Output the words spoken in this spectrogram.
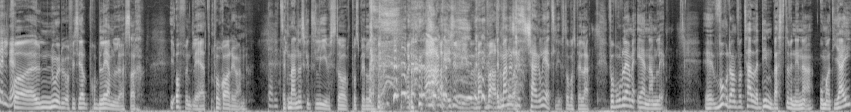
veldig. For eh, nå er du offisiell problemløser. I offentlighet, på radioen. Et menneskets liv står på spillet. ah, ok, ikke liv. Et menneskets kjærlighetsliv står på spillet. For problemet er nemlig eh, Hvordan fortelle din beste venninne om at jeg,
